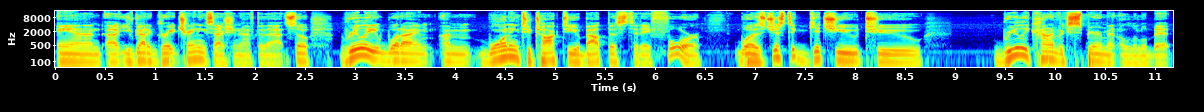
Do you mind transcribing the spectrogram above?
And uh, you've got a great training session after that. So really what i'm i'm wanting to talk to you about this today for was just to get you to really kind of experiment a little bit.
